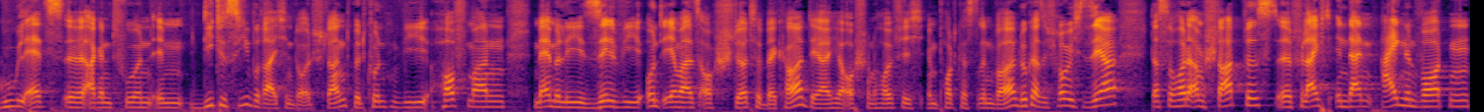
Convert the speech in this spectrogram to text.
Google Ads äh, im D2C-Bereich in Deutschland mit Kunden wie Hoffmann, Memely, Silvi und ehemals auch Störtebecker, der hier auch schon häufig im Podcast drin war. Lukas, ich freue mich sehr, dass du heute am Start bist. Äh, vielleicht in deinen eigenen Worten,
